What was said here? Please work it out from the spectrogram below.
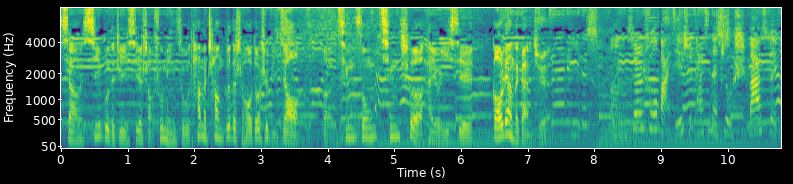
像西部的这些少数民族，他们唱歌的时候都是比较呃轻松清澈，还有一些高亮的感觉。嗯，虽然说马杰雪她现在只有十八岁嘛。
